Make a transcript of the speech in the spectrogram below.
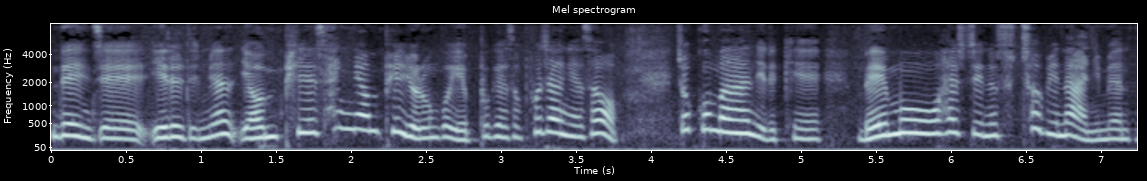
근데 이제 예를 들면 연필, 색연필 이런 거 예쁘게 해서 포장해서 조그만 이렇게 메모할 수 있는 수첩이나 아니면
